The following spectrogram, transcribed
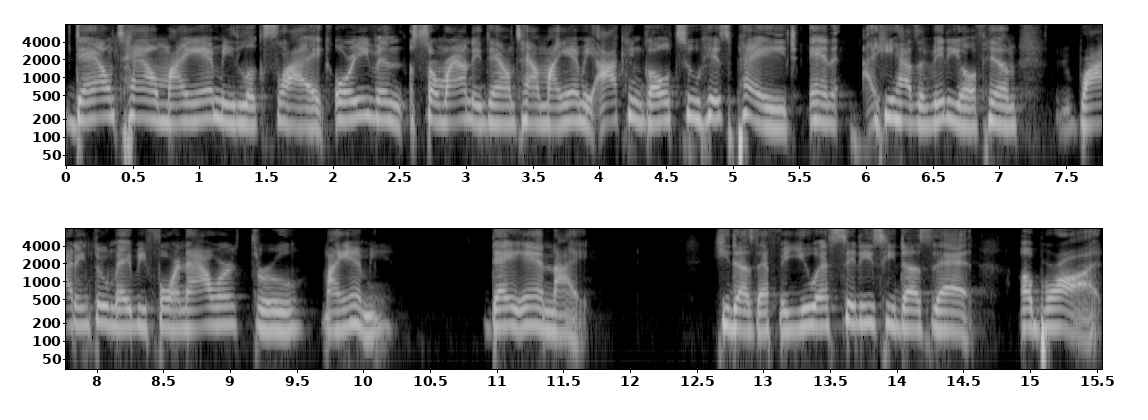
downtown Miami looks like or even surrounding downtown Miami, I can go to his page and he has a video of him riding through maybe for an hour through Miami, day and night. He does that for US cities, he does that abroad.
